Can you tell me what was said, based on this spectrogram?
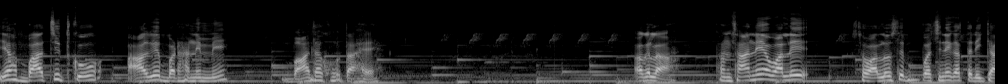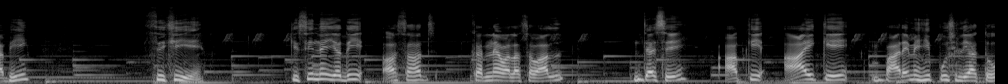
यह बातचीत को आगे बढ़ाने में बाधक होता है। अगला, फंसाने वाले सवालों से बचने का तरीका भी सीखिए। किसी ने यदि असहज करने वाला सवाल, जैसे आपकी आय के बारे में ही पूछ लिया तो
